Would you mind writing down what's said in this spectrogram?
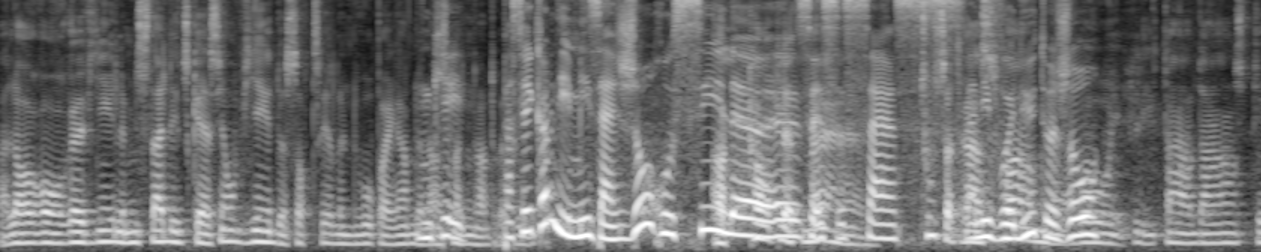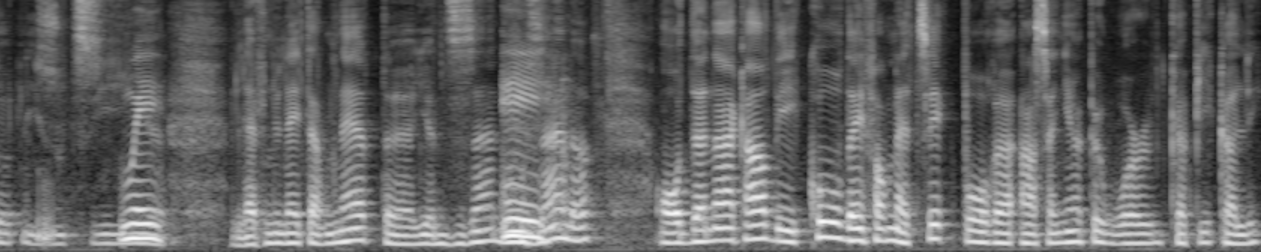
Alors, on revient, le ministère de l'Éducation vient de sortir le nouveau programme de OK. lancement d'une entreprise. Parce qu'il y a comme des mises à jour aussi. Ah, complètement. Ça, ça, ça- Tout se ça transforme. évolue toujours. Oui, les tendances, tous les outils. Oui. euh, L'avenue d'Internet, euh, il y a 10 ans, 12 Hey. ans, là, on donnait encore des cours d'informatique pour euh, enseigner un peu Word, copier-coller.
